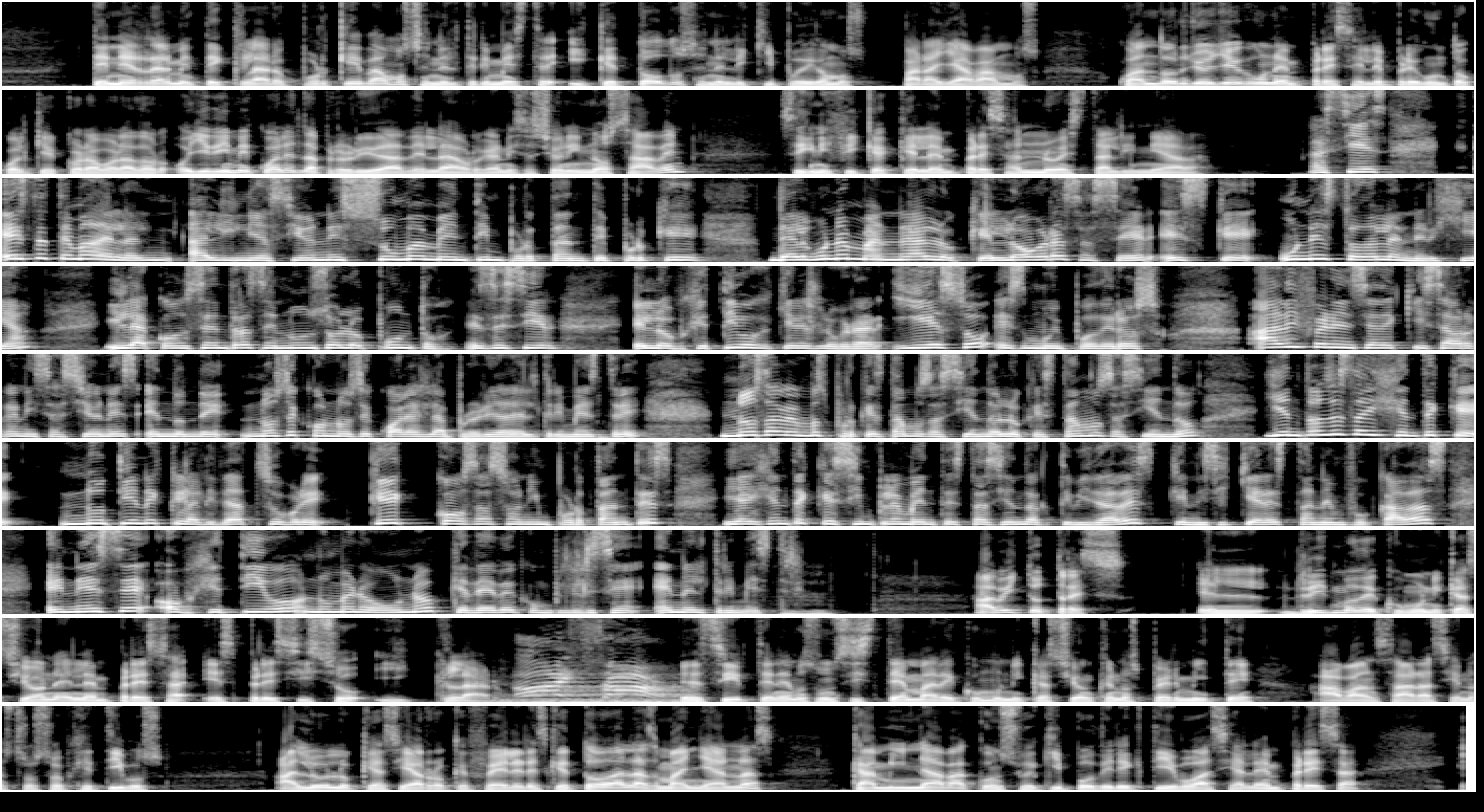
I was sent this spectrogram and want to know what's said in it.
tener realmente claro por qué vamos en el trimestre y que todos en el equipo digamos, para allá vamos. Cuando yo llego a una empresa y le pregunto a cualquier colaborador, oye, dime cuál es la prioridad de la organización y no saben, significa que la empresa no está alineada. Así es. Este tema de la alineación es sumamente importante porque de alguna manera lo que logras hacer es que unes toda la energía y la concentras en un solo punto, es decir, el objetivo que quieres lograr y eso es muy poderoso. A diferencia de quizá organizaciones en donde no se conoce cuál es la prioridad del trimestre, no sabemos por qué estamos haciendo lo que estamos haciendo y entonces hay gente que no tiene claridad sobre qué cosas son importantes y hay gente que simplemente está haciendo actividades que ni siquiera están enfocadas en ese objetivo número uno que debe cumplirse en el trimestre. Hábito 3. El ritmo de comunicación en la empresa es preciso y claro. Es decir, tenemos un sistema de comunicación que nos permite avanzar hacia nuestros objetivos. Algo lo que hacía Rockefeller es que todas las mañanas caminaba con su equipo directivo hacia la empresa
